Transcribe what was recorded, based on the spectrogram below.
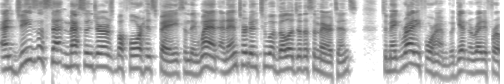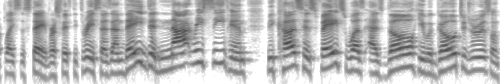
And Jesus sent messengers before his face, and they went and entered into a village of the Samaritans to make ready for him. They're getting ready for a place to stay. Verse 53 says, And they did not receive him because his face was as though he would go to Jerusalem.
